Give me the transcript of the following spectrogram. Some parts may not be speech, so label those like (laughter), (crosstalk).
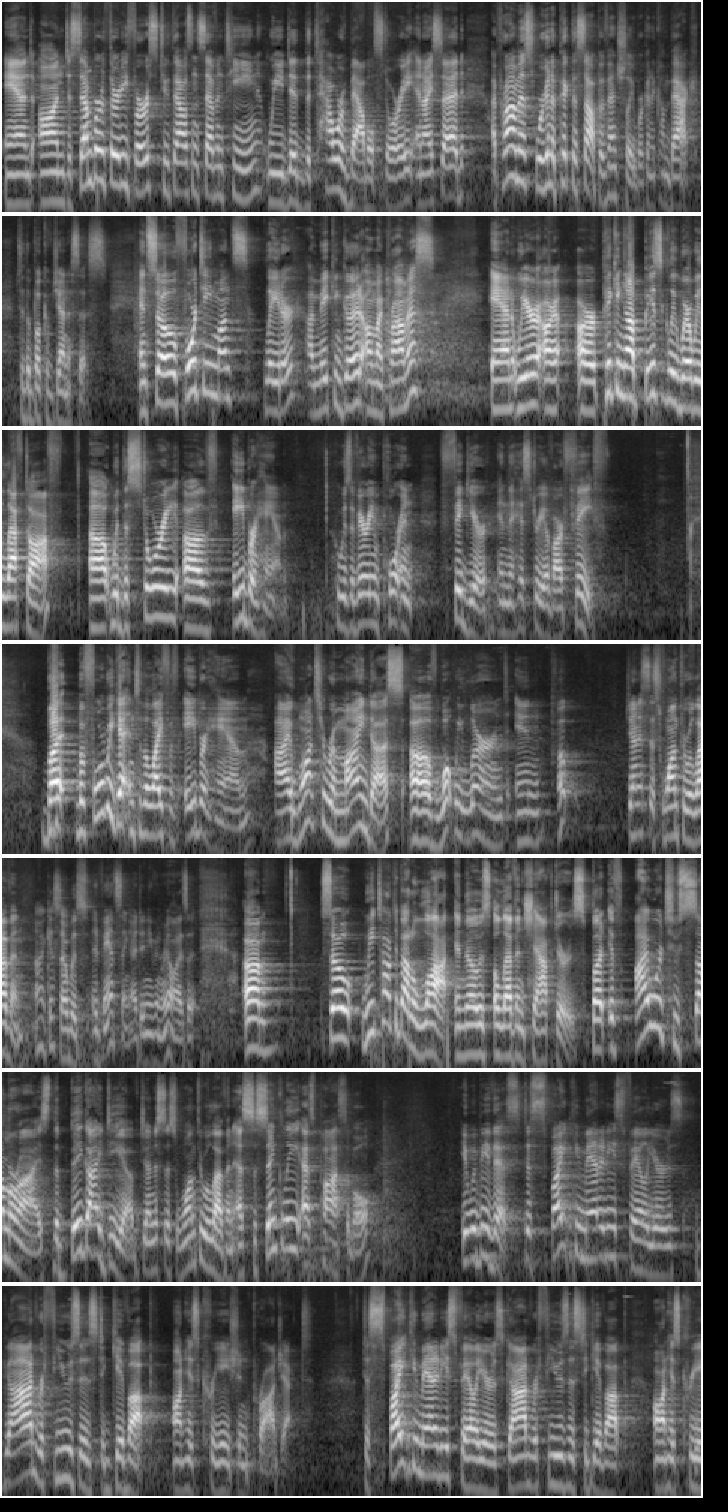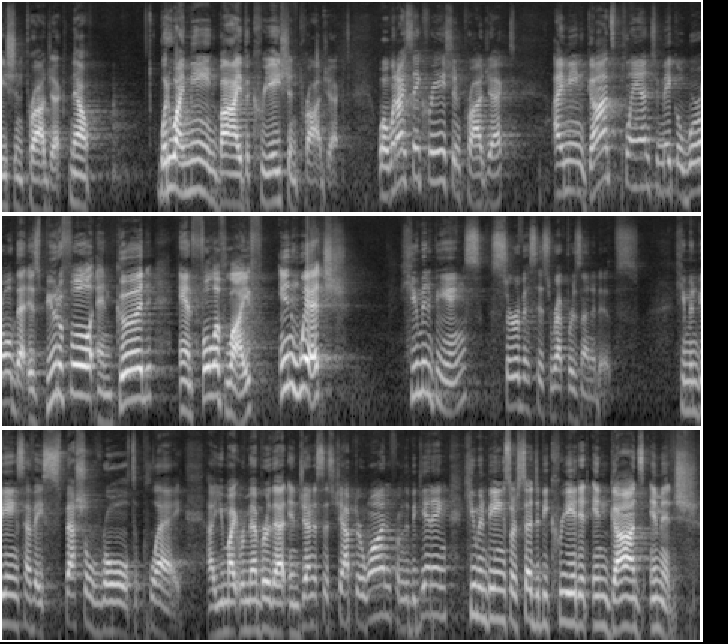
And on December 31st, 2017, we did the Tower of Babel story, and I said, I promise we're going to pick this up eventually. We're going to come back to the book of Genesis. And so, 14 months later, I'm making good on my promise, and we are, are, picking up basically where we left off uh, with the story of Abraham, who is a very important figure in the history of our faith. But before we get into the life of Abraham, I want to remind us of what we learned in oh, Genesis 1 through 11. Oh, I guess I was advancing, I didn't even realize it. Um, so, we talked about a lot in those 11 chapters, but if I were to summarize the big idea of Genesis 1 through 11 as succinctly as possible, it would be this Despite humanity's failures, God refuses to give up on his creation project. Despite humanity's failures, God refuses to give up on his creation project. Now, what do I mean by the creation project? Well, when I say creation project, I mean God's plan to make a world that is beautiful and good and full of life, in which human beings serve as his representatives. Human beings have a special role to play. Uh, you might remember that in Genesis chapter 1, from the beginning, human beings are said to be created in God's image.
